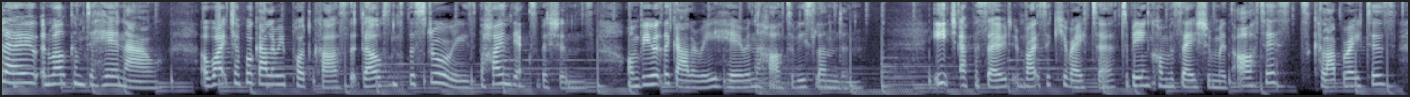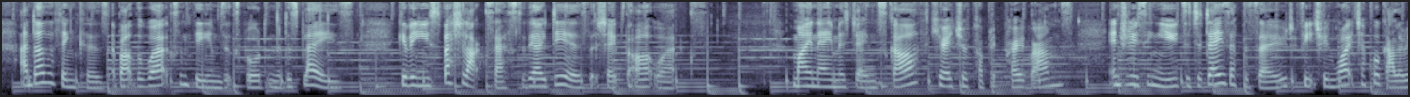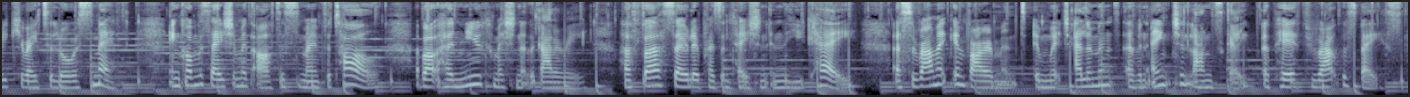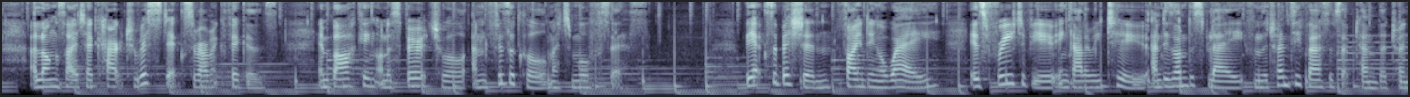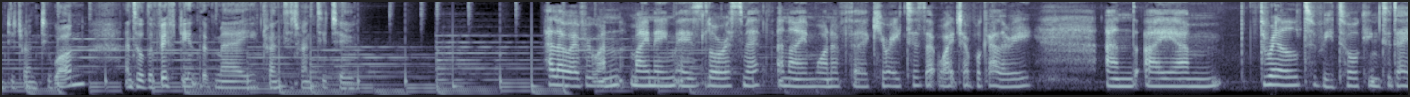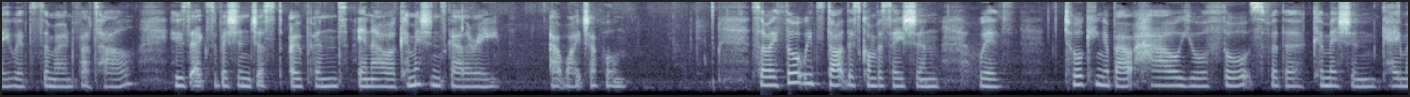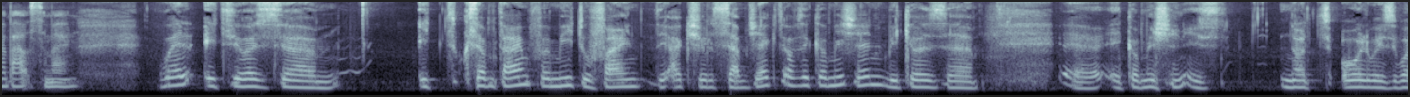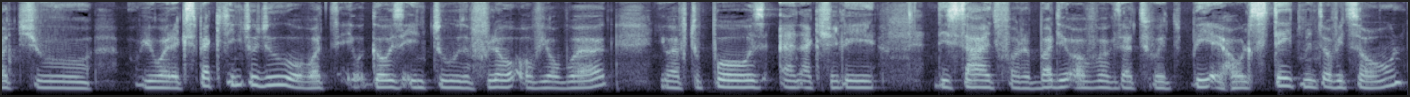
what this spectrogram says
Hello, and welcome to Here Now, a Whitechapel Gallery podcast that delves into the stories behind the exhibitions on view at the gallery here in the heart of East London. Each episode invites a curator to be in conversation with artists, collaborators, and other thinkers about the works and themes explored in the displays, giving you special access to the ideas that shape the artworks. My name is Jane Scarth, Curator of Public Programmes, introducing you to today's episode featuring Whitechapel Gallery curator Laura Smith in conversation with artist Simone Fattal about her new commission at the gallery, her first solo presentation in the UK, a ceramic environment in which elements of an ancient landscape appear throughout the space alongside her characteristic ceramic figures, embarking on a spiritual and physical metamorphosis. The exhibition, Finding a Way, is free to view in Gallery 2 and is on display from the 21st of September 2021 until the 15th of May 2022. Hello, everyone. My name is Laura Smith, and I'm one of the curators at Whitechapel Gallery. And I am thrilled to be talking today with Simone Fattal, whose exhibition just opened in our Commissions Gallery at Whitechapel. So I thought we'd start this conversation with talking about how your thoughts for the commission came about, Simone. Well, it was. Um, it took some time for me to find the actual subject of the commission because uh, uh, a commission is not always what you you are expecting to do or what goes into the flow of your work. You have to pause and actually decide for a body of work that would be a whole statement of its own.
